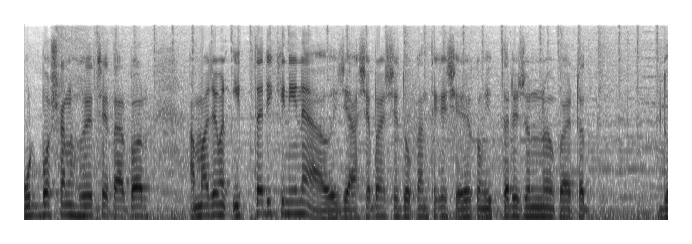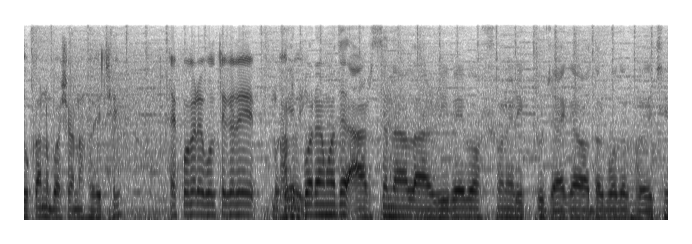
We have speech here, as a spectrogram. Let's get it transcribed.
উট বসানো হয়েছে। তারপর আমরা যেমন ইফতারি কিনি না, ওই যে আশেপাশে দোকান থেকে সেরকম ইফতারির জন্য কয়েকটা দোকানও বসানো হয়েছে। এক প্রকারে বলতে গেলে এরপরে আমাদের আর্সেনাল আর রিভাইভ অপশনের একটু জায়গা অদল বদল হয়েছে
